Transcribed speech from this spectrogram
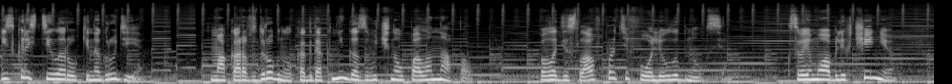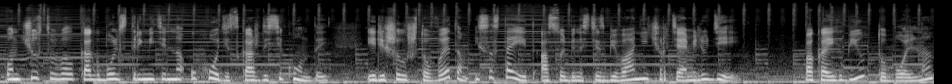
и скрестила руки на груди. Макар вздрогнул, когда книга звучно упала на пол. Владислав против воли улыбнулся. К своему облегчению он чувствовал, как боль стремительно уходит с каждой секундой и решил, что в этом и состоит особенность избивания чертями людей. Пока их бьют, то больно,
